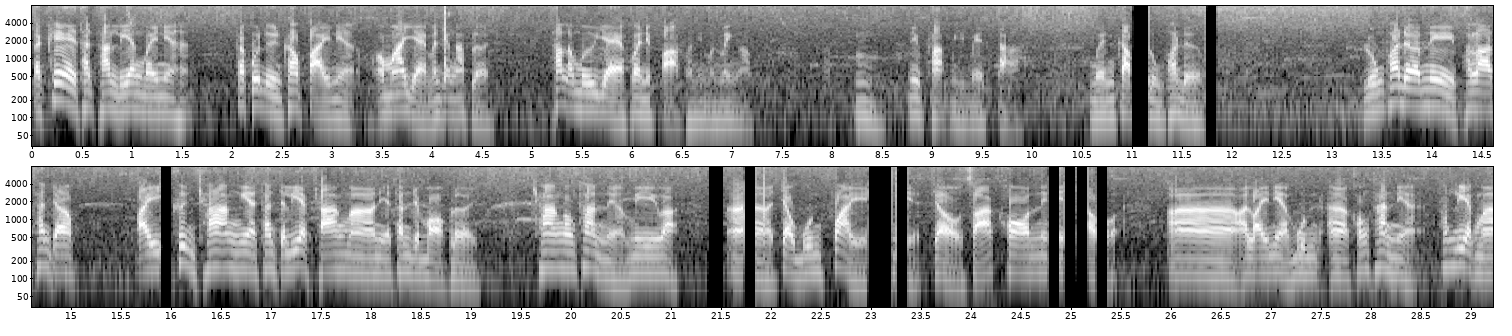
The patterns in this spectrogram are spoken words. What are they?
แต่แค่ท่านท่านเลี้ยงไว้เนี่ยฮะถ้าคนอื่นเข้าไปเนี่ยเอาไม้แหย่มันจะงับเลย ท่านเอามือแหย่เข้ในปากมันนี่มันไม่งับ อืม นี่พระมีเมตตา เหมือนกับหลวงพ่อเดิมหลวงพ่อเดิมนี่พระลาท่านจะไปขึ้นช้างเนี่ยท่านจะเรียกช้างมาเนี่ยท่านจะบอกเลย ช้างของท่านเนี่ยมีว่าเจ้าบุญไฟเจ้าสาครเนี่ยเจ้าอะไรเนี่ยบุญอของท่านเนี่ยท่านเรียกมา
